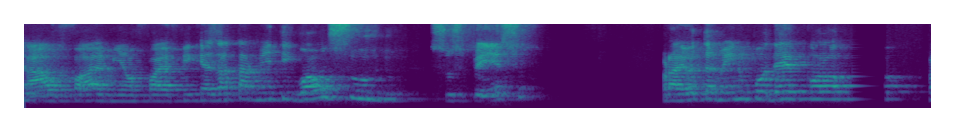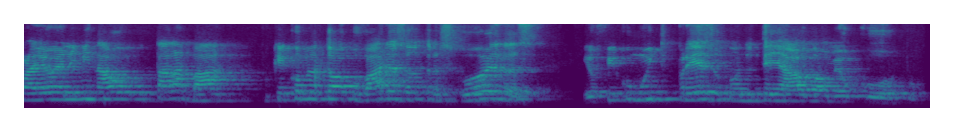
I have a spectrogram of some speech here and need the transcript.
a alfaia, minha alfaia fica exatamente igual um surdo, suspenso, para eu também não poder colocar, para eu eliminar o, o talabá. Porque como eu toco várias outras coisas, eu fico muito preso quando tem algo ao meu corpo.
